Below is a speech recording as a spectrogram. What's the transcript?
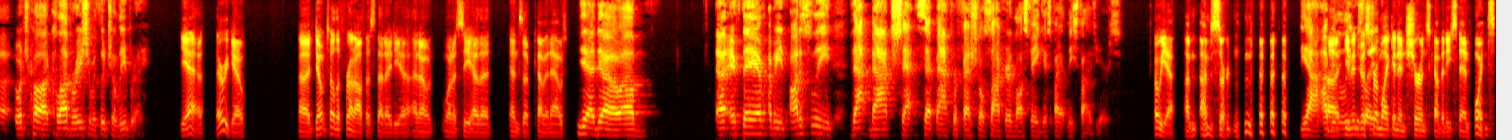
uh, what you call it, collaboration with Lucha Libre. Yeah, there we go. Uh, don't tell the front office that idea. I don't want to see how that ends up coming out. Yeah, no. Um, uh, if they, have, I mean, honestly, that match set, set back professional soccer in Las Vegas by at least five years. Oh yeah, I'm I'm certain. yeah, I mean, uh, even just like, from like an insurance company standpoint.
